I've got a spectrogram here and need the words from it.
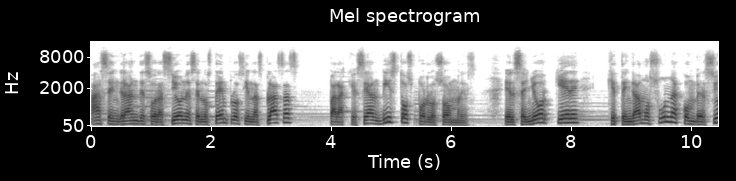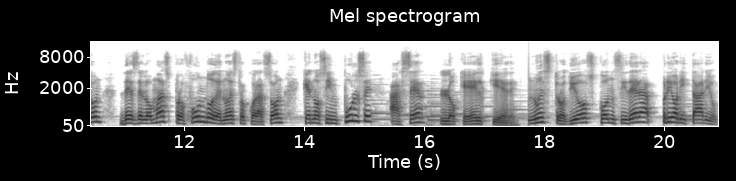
hacen grandes oraciones en los templos y en las plazas para que sean vistos por los hombres. El Señor quiere que tengamos una conversión desde lo más profundo de nuestro corazón que nos impulse a hacer lo que Él quiere. Nuestro Dios considera prioritario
